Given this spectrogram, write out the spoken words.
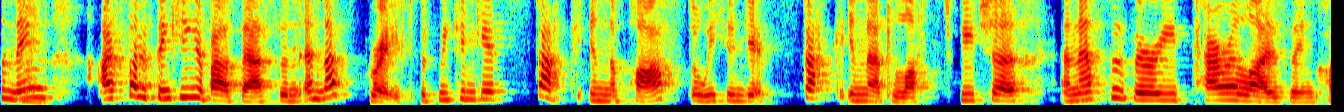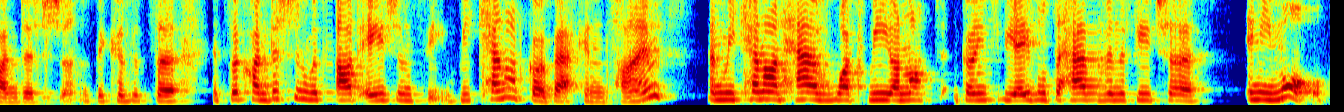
And then hmm. I started thinking about that, and, and that's great, but we can get stuck in the past or we can get stuck in that lost future. And that's a very paralyzing condition because it's a it's a condition without agency. We cannot go back in time and we cannot have what we are not going to be able to have in the future anymore.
